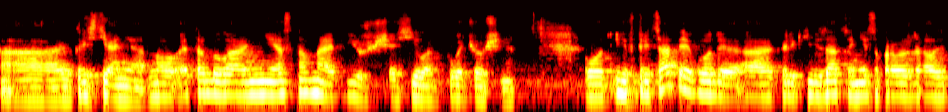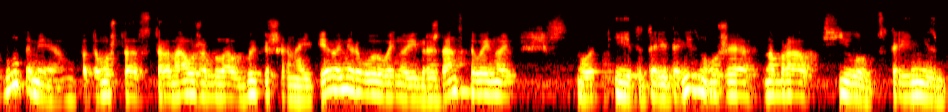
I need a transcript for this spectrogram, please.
а, крестьяне, но это была не основная движущая сила Пугачевщины. Вот. И в 30-е годы а, коллективизация не сопровождалась бунтами, потому что страна уже была выкашена и Первой мировой войной, и гражданской войной. Вот, и тоталитаризм уже набрал силу, сталинизм.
